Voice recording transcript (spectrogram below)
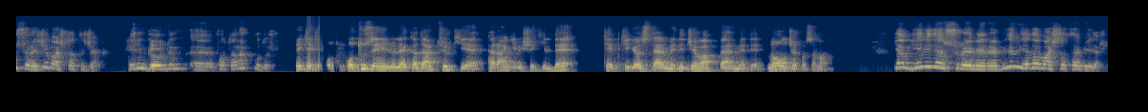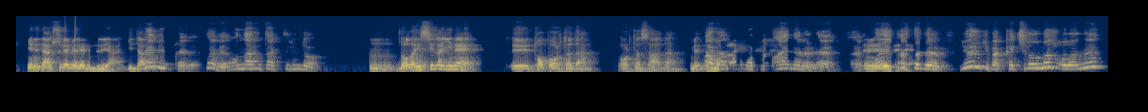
bu süreci başlatacak. Benim gördüğüm e, fotoğraf budur. Peki 30 Eylül'e kadar Türkiye herhangi bir şekilde tepki göstermedi, cevap vermedi. Ne olacak o zaman? Ya yeniden süre verebilir ya da başlatabilir. Yeniden süre verebilir yani bir daha. Verebilir tabii. Tabii onların takdirinde o. Hmm. Dolayısıyla yine e, top ortada, orta sahada. Aynen, aynen öyle. Evet, evet. Ee, o yüzden söylüyorum. Diyorum ki bak kaçınılmaz olanı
